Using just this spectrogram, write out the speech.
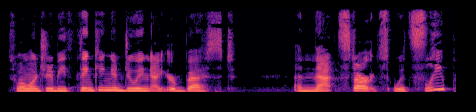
So I want you to be thinking and doing at your best. And that starts with sleep.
